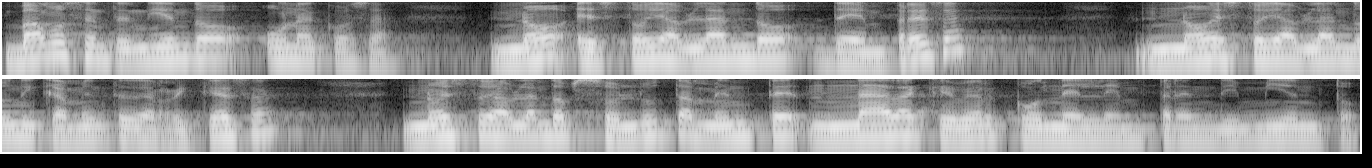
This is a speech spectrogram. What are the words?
Vamos entendiendo una cosa, no estoy hablando de empresa, no estoy hablando únicamente de riqueza, no estoy hablando absolutamente nada que ver con el emprendimiento.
